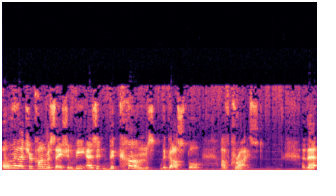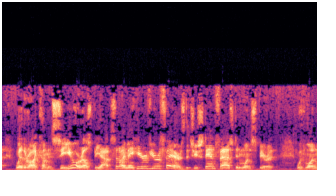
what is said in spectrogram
Only let your conversation be as it becomes the gospel of Christ. That whether I come and see you or else be absent, I may hear of your affairs, that you stand fast in one spirit, with one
